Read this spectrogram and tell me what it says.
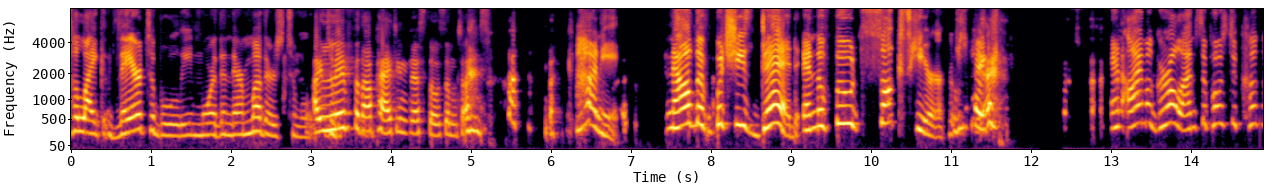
to like their tabbouleh more than their mother's tabbouleh. I live for that pettiness though sometimes. Like, honey. Now the but she's dead and the food sucks here. Like and I'm a girl. I'm supposed to cook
